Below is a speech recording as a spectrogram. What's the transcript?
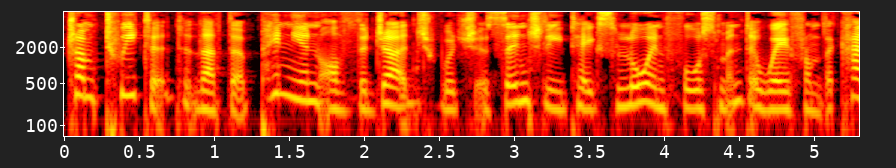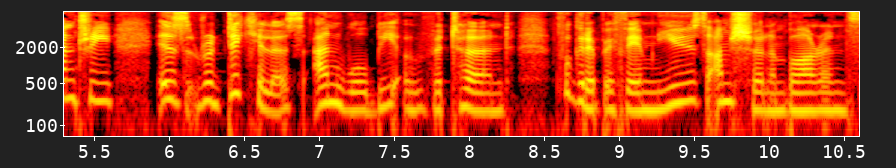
Trump tweeted that the opinion of the judge, which essentially takes law enforcement away from the country, is ridiculous and will be overturned. For Good Hope FM News, I'm Sherlyn Barnes.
